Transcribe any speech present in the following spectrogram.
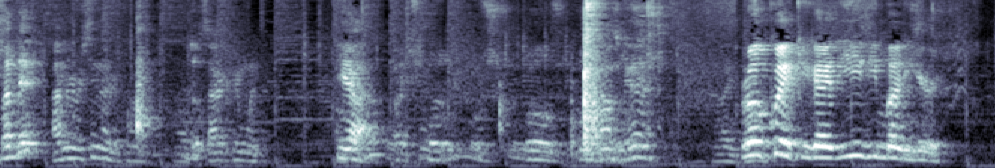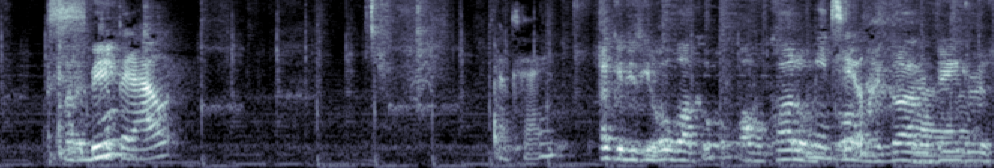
Monday? I've never seen that before. Uh, Sour cream with. Yeah. We'll, we'll, we'll, Sounds good. Like Real quick, you guys, easy money here. Bada Keep bing. it out. Okay. I could just get whole avocado. avocado. Me too. Oh my god, Yeah. dangerous.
